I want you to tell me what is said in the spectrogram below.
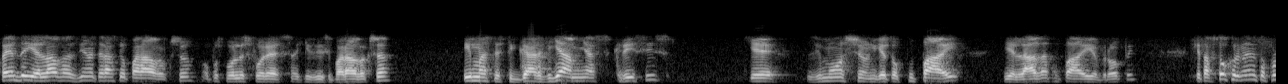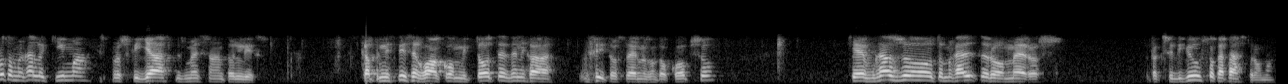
2015 η Ελλάδα ζει ένα τεράστιο παράδοξο, όπως πολλές φορές έχει ζήσει παράδοξα. Είμαστε στην καρδιά μιας κρίσης και ζυμώσεων για το πού πάει η Ελλάδα, πού πάει η Ευρώπη και ταυτόχρονα είναι το πρώτο μεγάλο κύμα της προσφυγιάς της Μέσης Ανατολής. Καπνιστής εγώ ακόμη τότε, δεν είχα βρει το στένος να το κόψω και βγάζω το μεγαλύτερο μέρος του ταξιδιού στο κατάστρωμα.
